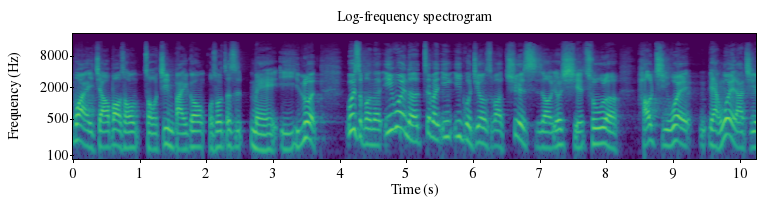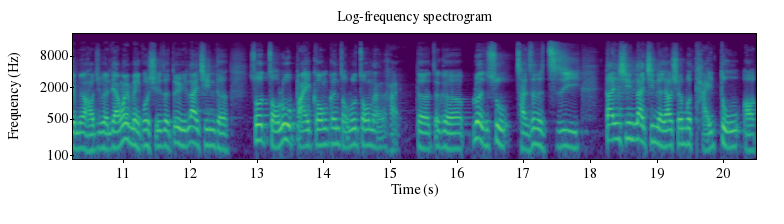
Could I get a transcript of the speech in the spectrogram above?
外交暴冲走进白宫。我说这是美疑论，为什么呢？因为呢这本英英国金融时报确实哦有写出了。好几位，两位啦，其实也没有好几位，两位美国学者对于赖清德说走入白宫跟走入中南海的这个论述产生了质疑，担心赖清德要宣布台独哦，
